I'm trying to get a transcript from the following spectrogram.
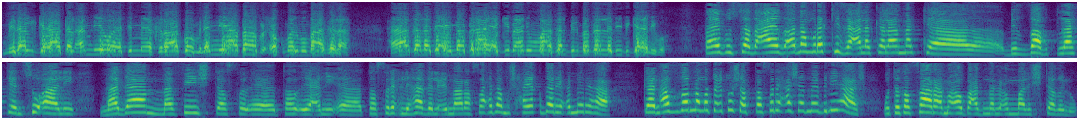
من الجهات الأمنية ويتم إخراجه من النيابة بحكم المماثلة. هذا لديه مبنى يجب أن يماثل بالمبنى الذي بجانبه. طيب أستاذ عايض أنا مركزة على كلامك آه، بالضبط لكن سؤالي ما دام ما فيش تصر... آه، يعني آه، تصريح لهذه العمارة صاحبها مش هيقدر يعمرها. كان أفضل إنه ما تعطوش التصريح عشان ما يبنيهاش وتتصارع معه بعد ما العمال يشتغلوا.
